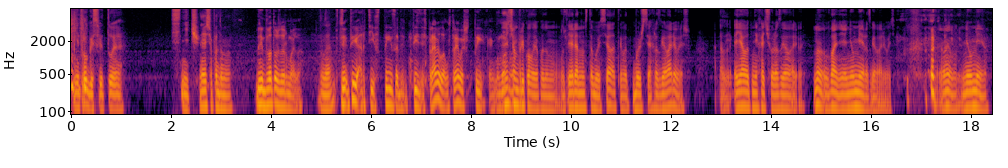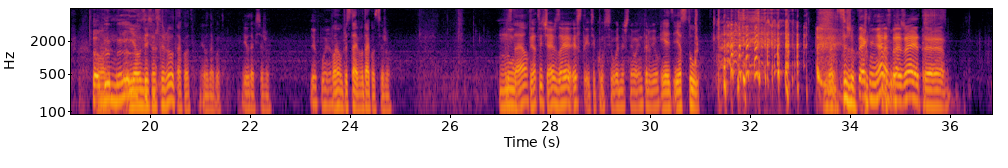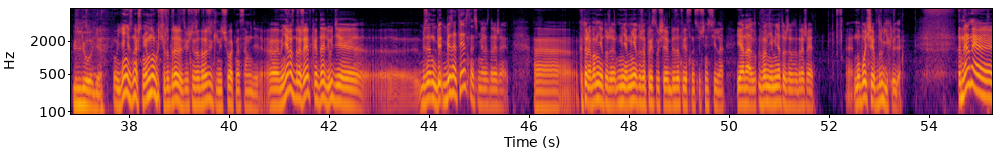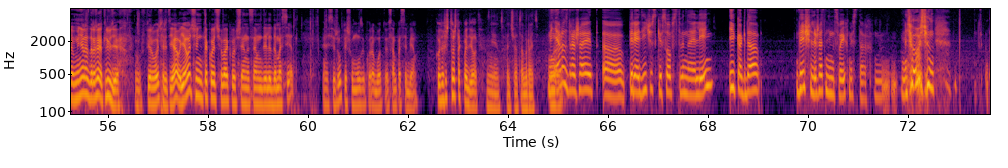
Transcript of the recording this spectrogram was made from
не трогай святое. Снич. Я еще подумаю. Блин, два тоже нормально. Да? Ты, ты артист, ты, ты здесь правила устраиваешь ты. Как бы, Знаешь, в можно- чем прикол, я подумал? Вот я рядом с тобой сел, а ты вот больше всех разговариваешь. А я вот не хочу разговаривать. Ну, Ваня, я не умею разговаривать. Ну, Не умею. И я вот здесь вот сижу вот так вот, и вот так вот, и вот так сижу. Я понял. Понял? Представь, вот так вот сижу. Ну, Представил? ты отвечаешь за эстетику сегодняшнего интервью. Я, я стул. Так, Сижу. Так, меня раздражает... Леня. Я не знаю, что меня много чего раздражает. Я очень раздражительный чувак, на самом деле. Э, Меня раздражает, когда люди... э, безо- бе- Безответственность меня раздражает. Э, Которая во мне тоже... Мне, мне тоже присуща безответственность очень сильно. И она во мне меня тоже раздражает. Э, Но больше в других людях. Наверное, меня раздражают люди, в первую очередь. Я, я очень такой чувак вообще, на самом деле, домосед. Я сижу, пишу музыку, работаю сам по себе. Хочешь тоже так поделать? Нет, хочу отобрать. Меня Ладно. раздражает э, периодически собственная лень, и когда вещи лежат не на своих местах. Мне очень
